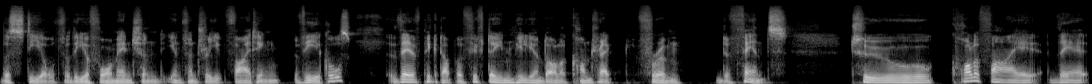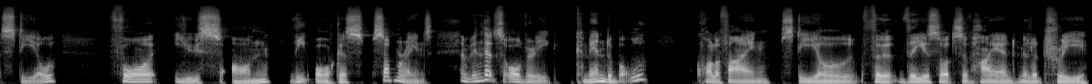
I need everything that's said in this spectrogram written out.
the steel for the aforementioned infantry fighting vehicles. They've picked up a $15 million contract from Defence to qualify their steel for use on the AUKUS submarines. I mean, that's all very commendable qualifying steel for these sorts of high end military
